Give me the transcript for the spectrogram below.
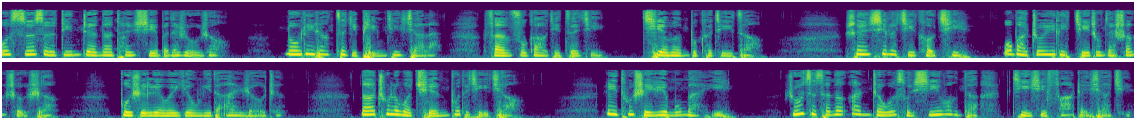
我死死的盯着那团雪白的乳肉，努力让自己平静下来，反复告诫自己千万不可急躁。深吸了几口气，我把注意力集中在双手上，不时略微用力的按揉着，拿出了我全部的技巧，力图使岳母满意，如此才能按照我所希望的继续发展下去。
